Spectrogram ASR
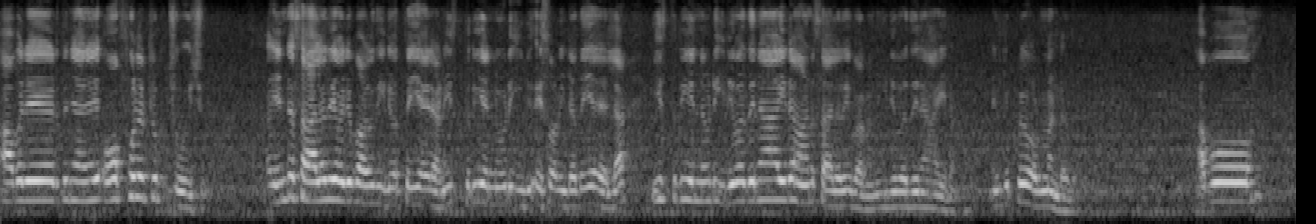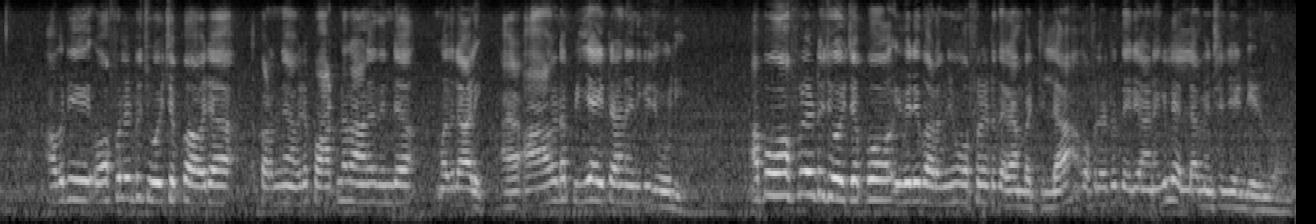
അവരെ അടുത്ത് ഞാൻ ഓഫർ ലെറ്റർ ചോദിച്ചു. എന്റെ സാലറി അവർ പറഞ്ഞത് ഇരുപത്തയ്യായിരമാണ് ഈ സ്ത്രീ എന്നോട് സോറി ഇരുപത്തയ്യായിരം അല്ല. ഈ സ്ത്രീ എന്നോട് ഇരുപതിനായിരം ആണ് സാലറി പറഞ്ഞത്. ഇരുപതിനായിരം. എനിക്കിപ്പോഴും ഓർമ്മ ഉണ്ടത് അപ്പോൾ അവർ ലെറ്റർ ചോദിച്ചപ്പോൾ അവർ പറഞ്ഞ അവരുടെ പാർട്ട്ണറാണ് ഇതിന്റെ മുതലാളി. ആളുടെ പി ആയിട്ടാണ് എനിക്ക് ജോലി. അപ്പോൾ ലെറ്റർ ചോദിച്ചപ്പോൾ ഇവർ പറഞ്ഞു ലെറ്റർ തരാൻ പറ്റില്ല. ലെറ്റർ തരികയാണെങ്കിൽ എല്ലാം മെൻഷൻ ചെയ്യേണ്ടി വരുന്നു പറഞ്ഞു.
